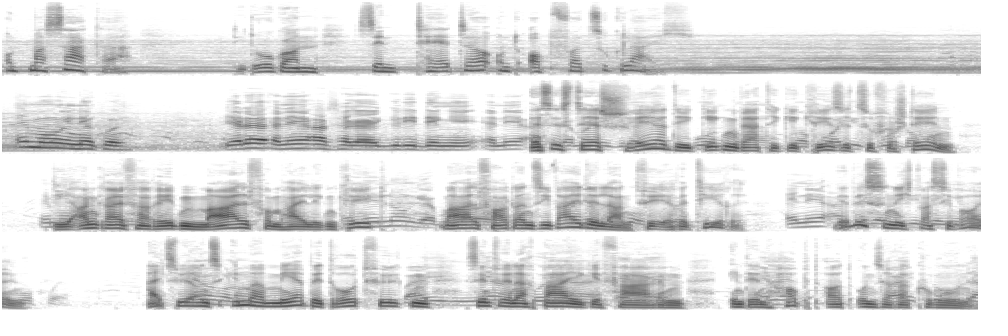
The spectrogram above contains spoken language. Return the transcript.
und Massaker, die Dogon sind Täter und Opfer zugleich. Es ist sehr schwer, die gegenwärtige Krise zu verstehen. Die Angreifer reden mal vom Heiligen Krieg, mal fordern sie Weideland für ihre Tiere. Wir wissen nicht, was sie wollen. Als wir uns immer mehr bedroht fühlten, sind wir nach Bai gefahren, in den Hauptort unserer Kommune.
